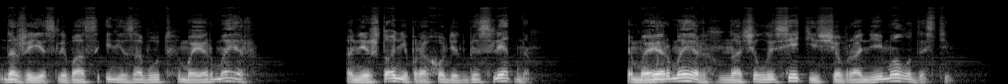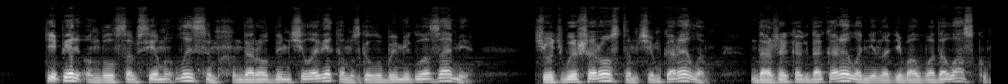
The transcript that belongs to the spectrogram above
даже если вас и не зовут Мэйр Мэйр. Ничто не проходит бесследно. Мэйр Мэйр начал лысеть еще в ранней молодости. Теперь он был совсем лысым, дородным человеком с голубыми глазами чуть выше ростом, чем Карелла, даже когда Карелла не надевал водолазку.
